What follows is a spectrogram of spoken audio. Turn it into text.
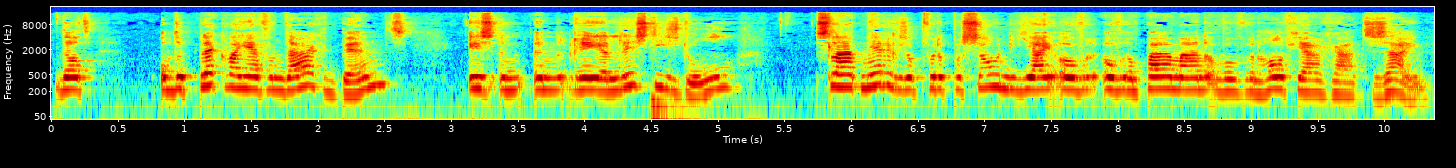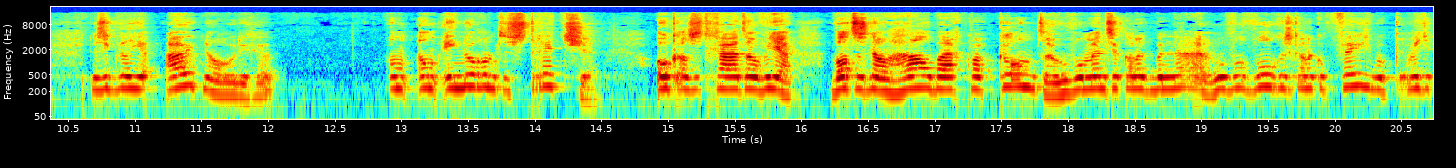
dat op de plek waar jij vandaag bent, is een, een realistisch doel. Slaat nergens op voor de persoon die jij over, over een paar maanden of over een half jaar gaat zijn. Dus ik wil je uitnodigen om, om enorm te stretchen. Ook als het gaat over, ja, wat is nou haalbaar qua klanten? Hoeveel mensen kan ik benaderen? Hoeveel volgers kan ik op Facebook, weet je,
